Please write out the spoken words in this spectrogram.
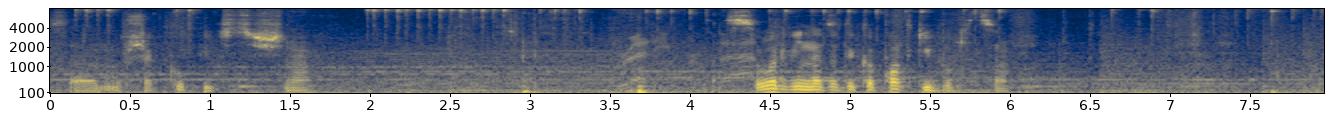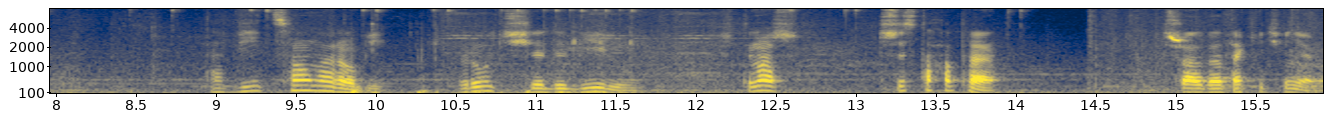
Co, muszę kupić coś na... Surwi, no to tylko potki póki co. Ta Wi, co ona robi? Wróć się, debilu. Ty masz 300 HP. Strzał do ataki cię nie ma.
